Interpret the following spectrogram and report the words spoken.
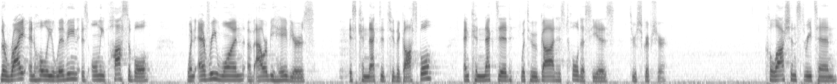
The right and holy living is only possible when every one of our behaviors is connected to the gospel and connected with who God has told us he is through scripture. Colossians 3:10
